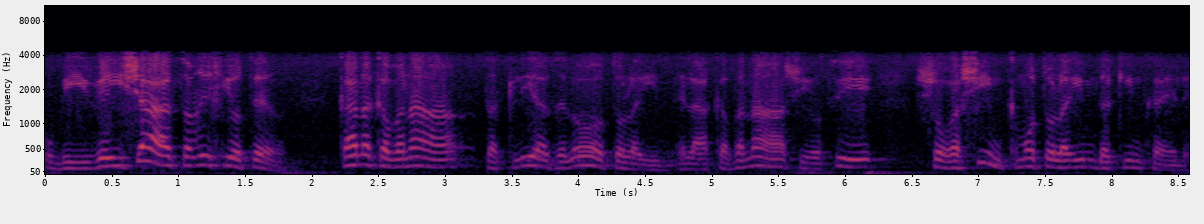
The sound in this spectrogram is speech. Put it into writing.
וביבי אישה צריך יותר. כאן הכוונה, תתליע זה לא תולעים, אלא הכוונה שיוציא שורשים כמו תולעים דקים כאלה.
